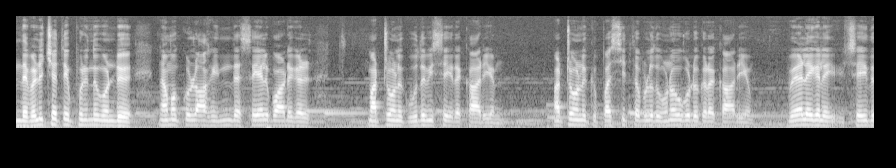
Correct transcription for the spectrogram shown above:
இந்த வெளிச்சத்தை புரிந்து கொண்டு நமக்குள்ளாக இந்த செயல்பாடுகள் மற்றவங்களுக்கு உதவி செய்கிற காரியம் மற்றவங்களுக்கு பசித்த பொழுது உணவு கொடுக்குற காரியம் வேலைகளை செய்து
